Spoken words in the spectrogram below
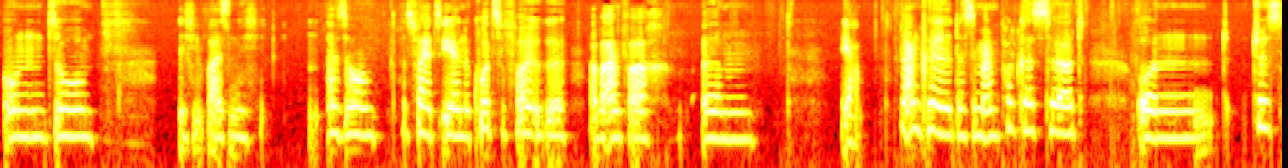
und so. Ich weiß nicht. Also, das war jetzt eher eine kurze Folge, aber einfach, ähm, ja. Danke, dass ihr meinen Podcast hört und tschüss.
